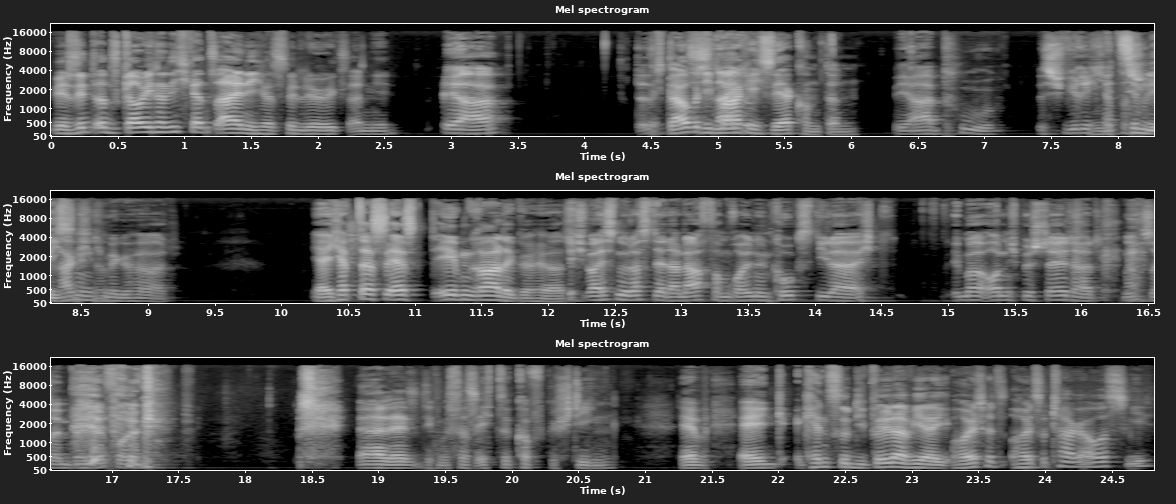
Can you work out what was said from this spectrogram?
wir sind uns, glaube ich, noch nicht ganz einig, was für Lyrics angeht. Ja. Das, Ich glaube, die mag ich sehr, kommt dann. Ja, puh. Ist schwierig. Ich mir habe das schon lange sicher. nicht mehr gehört. Ja, ich habe das erst eben gerade gehört. Ich weiß nur, dass der danach vom rollenden Koks-Dealer echt immer ordentlich bestellt hat. Nach seinem Welterfolg. Ja, der, dem ist das echt zu Kopf gestiegen. Der, ey, kennst du die Bilder, wie er heute, heutzutage aussieht?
